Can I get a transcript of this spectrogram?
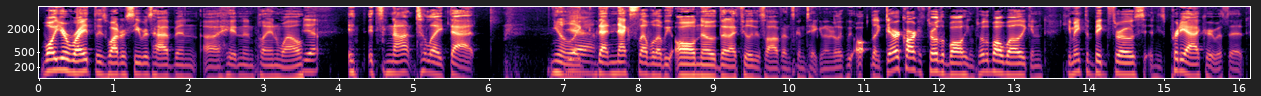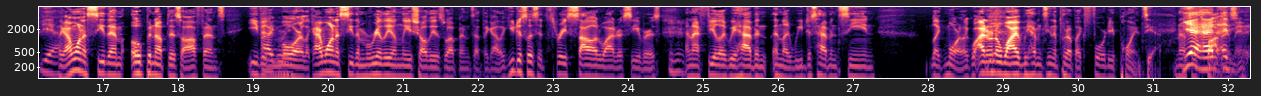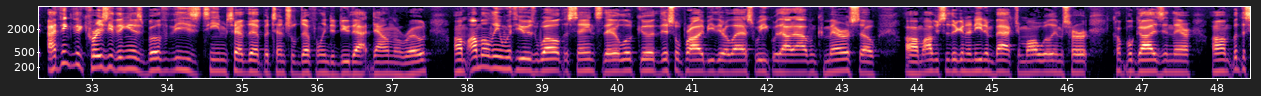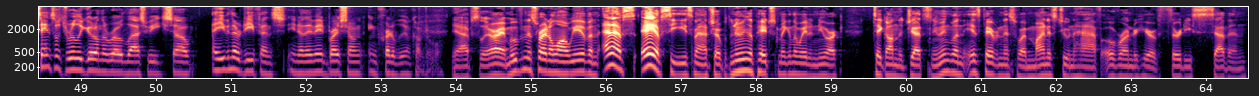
while you're right, these wide receivers have been uh, hitting and playing well. Yeah. It, it's not to like that, you know, Yeah. like that next level that we all know that I feel like this offense can take it under. Like we all, like Derek Carr can throw the ball. He can throw the ball well. He can he can make the big throws, and he's pretty accurate with it. Yeah. Like I want to see them open up this offense even more. Like I want to see them really unleash all these weapons that they got. Like you just listed three solid wide receivers, Mm-hmm. and I feel like we haven't, and like we just haven't seen like more. Like I don't know why we haven't seen them put up like forty points yet. And that's yeah, what's and bothering it's, me. I think the crazy thing is both of these teams have the potential definitely to do that down the road. Um, I'm gonna lean with you as well. The Saints they look good. This will probably be their last week without Alvin Kamara, so um, obviously they're gonna need him back. Jamaal Williams hurt, a couple guys in there, um, but the Saints looked really good on the road last week. So even their defense, you know, they made Bryce Young incredibly uncomfortable. Yeah, absolutely. All right, moving this right along, we have an NFC AFC East matchup with the New England Patriots making their way to New York to take on the Jets. New England is favored in this by minus two and a half, over under here of thirty-seven.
